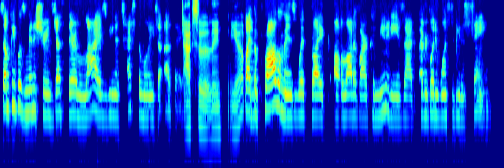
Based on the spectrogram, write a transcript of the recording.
Some people's ministry is just their lives being a testimony to others. Absolutely. Yeah. But the problem is with like a lot of our communities that everybody wants to be the same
